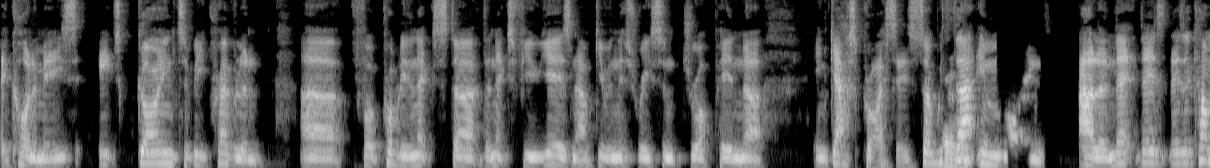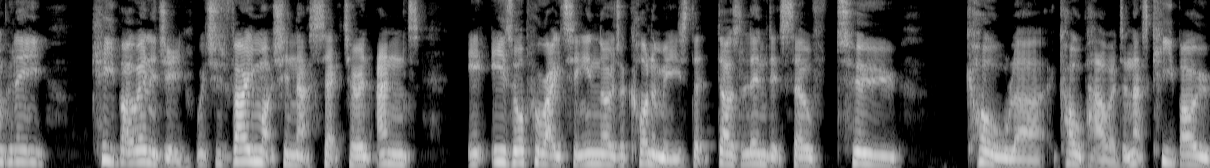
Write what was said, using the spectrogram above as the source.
economies, it's going to be prevalent uh, for probably the next uh, the next few years now, given this recent drop in uh, in gas prices. So, with that in mind, Alan, there, there's there's a company, Kibo Energy, which is very much in that sector, and and it is operating in those economies that does lend itself to coal uh, coal powered, and that's Kibo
